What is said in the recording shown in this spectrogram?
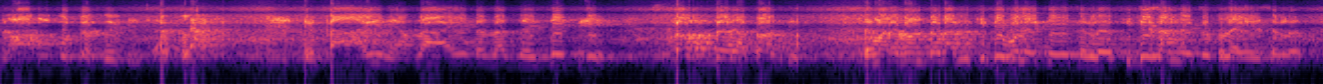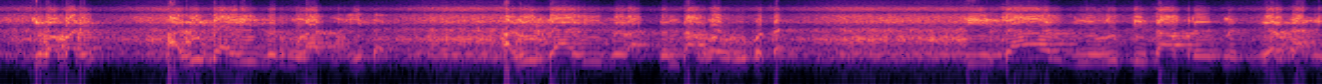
घाम कुठं का आहे नाही आपला आहे तसा जैसे ते. स्तब्ध राहतो अगदी. तर मला म्हणतात आम्ही किती बोलायचं हे सगळं? किती सांगायचं तुला हे सगळं? की बाबा रे अविद्या ही जर मुळात नाहीच आहे. अविद्या ही जर अत्यंत अभाव रूपच आहे. त्याच्या निवृत्तीचा प्रयत्न व्यर्थ आहे.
